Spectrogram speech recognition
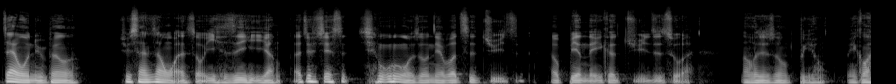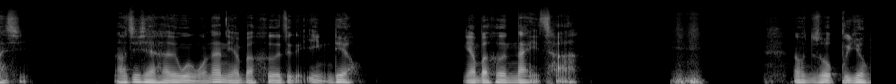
在我女朋友去山上玩的时候也是一样，他就先是先问我说你要不要吃橘子，然后变了一颗橘子出来，然后我就说不用，没关系。然后接下来他就问我：“那你要不要喝这个饮料？你要不要喝奶茶？”然后我就说：“不用，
